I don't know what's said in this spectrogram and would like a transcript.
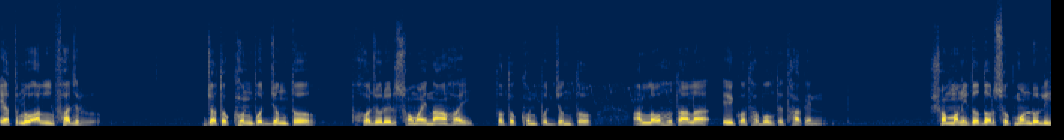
এতলো আল ফাজর, যতক্ষণ পর্যন্ত ফজরের সময় না হয় ততক্ষণ পর্যন্ত আল্লাহ তালা এই কথা বলতে থাকেন। সম্মানিত দর্শক মণ্ডলী,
